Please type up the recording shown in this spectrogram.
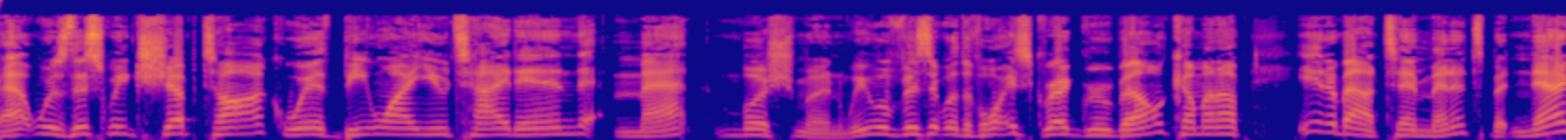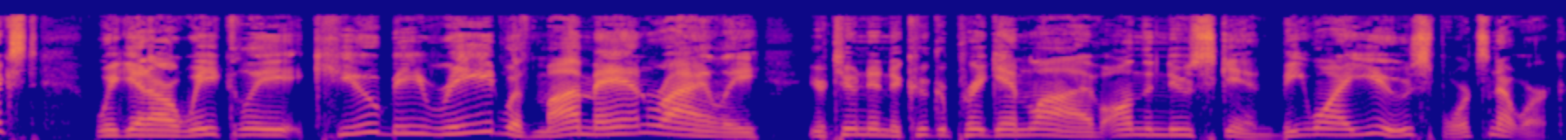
That was this week's Shep Talk with BYU tight end Matt Bushman. We will visit with the voice Greg Wrubell coming up in about 10 minutes. But next, we get our weekly QB read with my man Riley. You're tuned into Cougar Pregame Live on the Nu Skin, BYU Sports Network.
